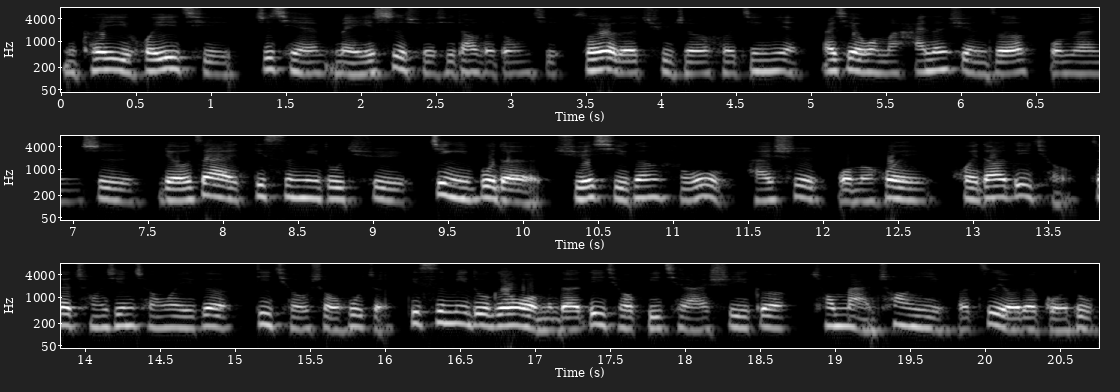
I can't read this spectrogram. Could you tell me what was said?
你可以回忆起之前每一次学习到的东西，所有的曲折和经验，而且我们还能选择我们是留在第四密度去进一步的学习跟服务，还是我们会回到地球，再重新成为一个地球守护者。第四密度跟我们的地球比起来，是一个充满创意和自由的国度。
